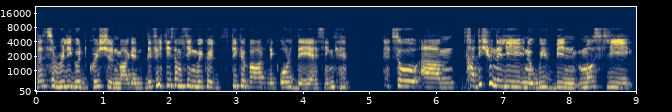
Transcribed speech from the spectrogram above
That's a really good question, Mark, and definitely something we could speak about like all day, I think. So um, traditionally, you know, we've been mostly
